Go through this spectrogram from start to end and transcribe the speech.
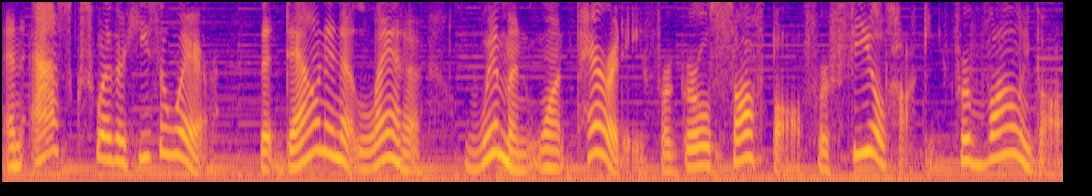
and asks whether he's aware that down in Atlanta, women want parity for girls' softball, for field hockey, for volleyball.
